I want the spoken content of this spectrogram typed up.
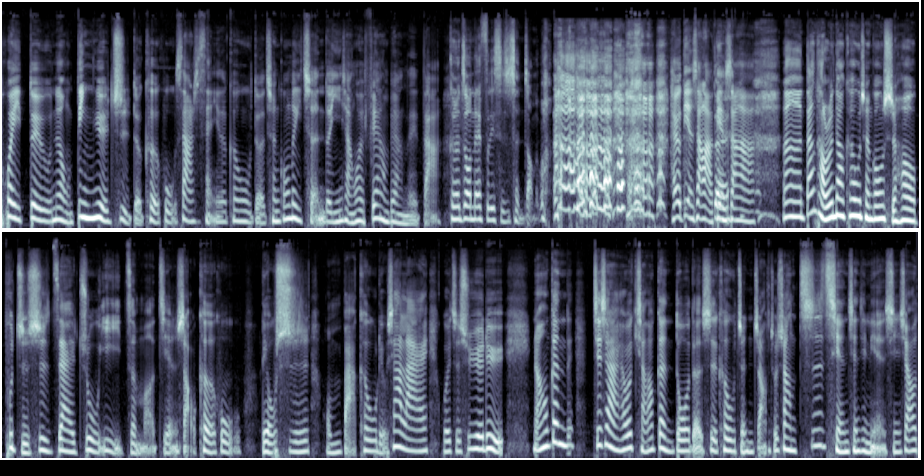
会对那种订阅制的客户、SaaS 产业的客户的成功历程的影响会非常非常的大。可能只有 Netflix 是成长的吧，还有电商啦，电商啊。嗯、呃，当讨论到客户成功的时候，不只是在注意怎么减少客户流失，我们把客户留下来，维持续约率，然后更接下来还会想到更多的是客户增长，就像之前前几年行销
